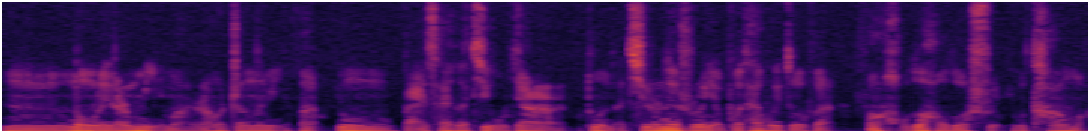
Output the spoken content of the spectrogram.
嗯，弄了一点米嘛，然后蒸的米饭，用白菜和鸡骨架炖的。其实那时候也不太会做饭，放好多好多水，有汤嘛。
